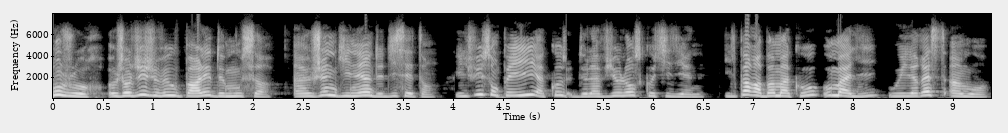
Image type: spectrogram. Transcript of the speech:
Bonjour, aujourd'hui je vais vous parler de Moussa, un jeune Guinéen de 17 ans. Il fuit son pays à cause de la violence quotidienne. Il part à Bamako, au Mali, où il reste un mois.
